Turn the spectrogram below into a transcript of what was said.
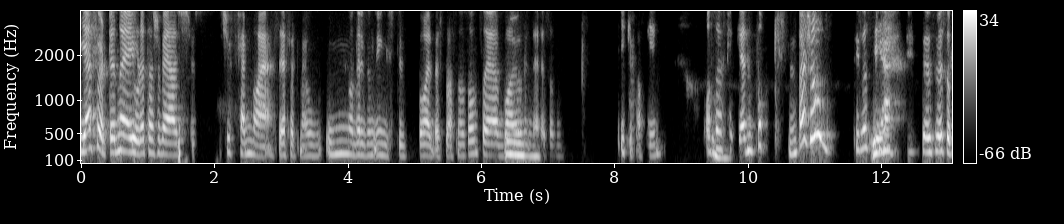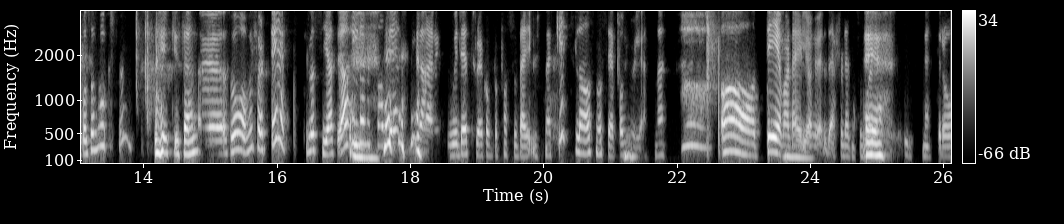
Jeg følte, når jeg gjorde dette, så var jeg 25 var jeg, så jeg følte meg jo ung og den liksom yngste på arbeidsplassen og sånn, så jeg var jo Mm. den der som ikke passet inn. Og så fikk jeg en voksen person til å si, Ja. den som er så på som voksen, Ikke sant? Uh, som var over 40, til å si at ja, Hilda, vet du det det er en god idé, tror jeg kommer til å passe deg utmerket. La oss nå se på mulighetene. Å, det var deilig å høre det for den som bare fulgte etter å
